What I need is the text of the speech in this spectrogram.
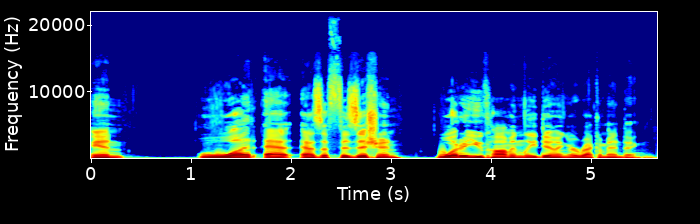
and what at, as a physician, what are you commonly doing or recommending?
